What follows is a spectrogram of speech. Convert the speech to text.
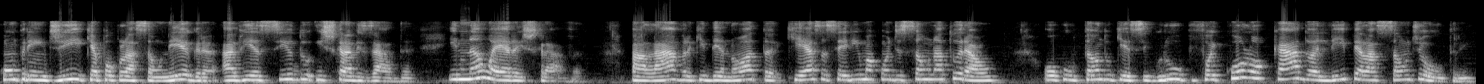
compreendi que a população negra havia sido escravizada e não era escrava, palavra que denota que essa seria uma condição natural ocultando que esse grupo foi colocado ali pela ação de outrem.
